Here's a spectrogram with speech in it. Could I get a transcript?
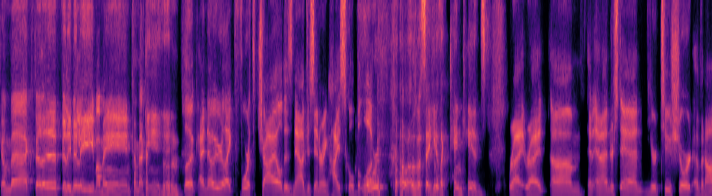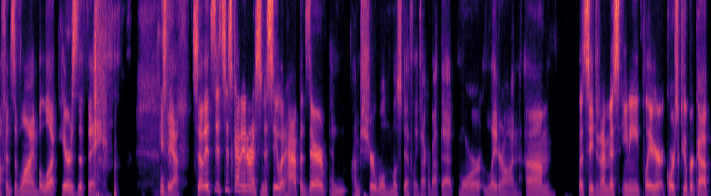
Come back, Philip, Philly Billy, my man. Come back in. Look, I know you're like fourth child is now just entering high school, but look, Fourth. Oh, I was gonna say he has like 10 kids. right, right. Um, and, and I understand you're too short of an offensive line, but look, here's the thing. Yeah. So it's it's just kind of interesting to see what happens there. And I'm sure we'll most definitely talk about that more later on. Um, let's see, did I miss any player here? Of course, Cooper Kupp,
